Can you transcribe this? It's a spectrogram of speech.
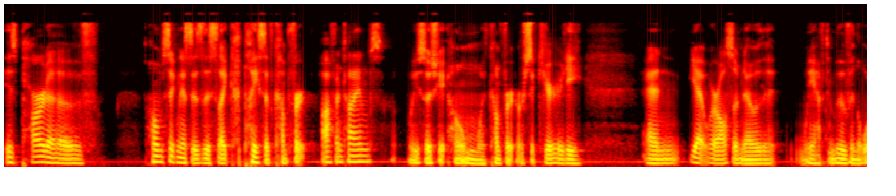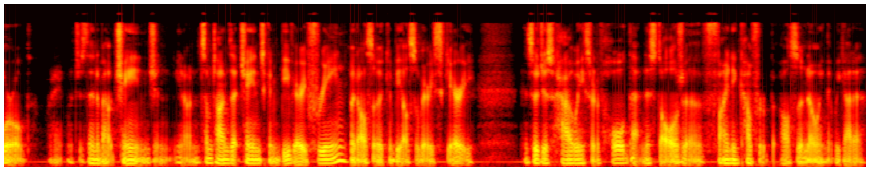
is part of homesickness is this like place of comfort oftentimes. We associate home with comfort or security. And yet we also know that we have to move in the world, right? Which is then about change. And, you know, and sometimes that change can be very freeing, but also it can be also very scary. And so just how we sort of hold that nostalgia of finding comfort, but also knowing that we gotta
